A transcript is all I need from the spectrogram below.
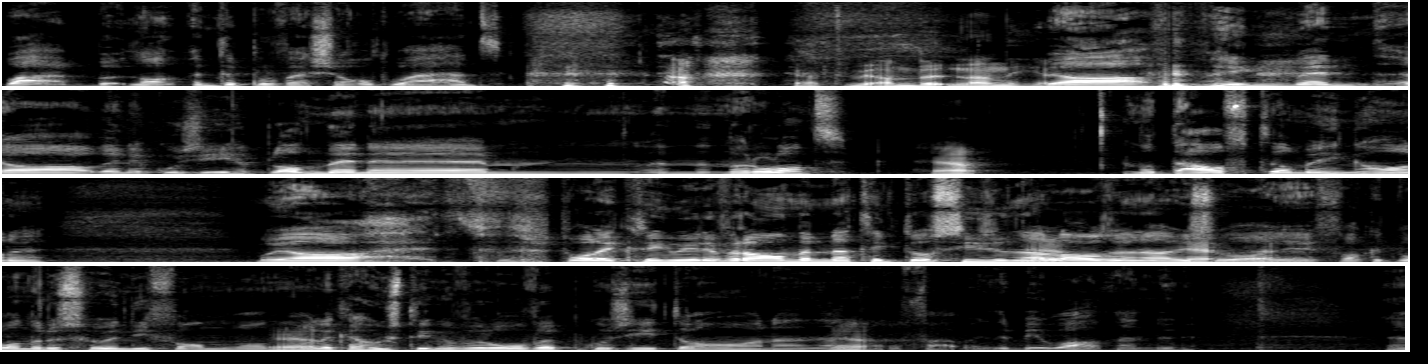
wat, buitenland, interprovinciaal, wat hand. Ja, aan buitenland. Ja. Gingen ben, ja, hebben een congé gepland in, ehm, in, naar Holland. ja. Naar Delft, dat we gingen gaan. Maar ja, het, ik ging weer veranderen. Het ging toch season en lazen. En wist Ja, wel, ja. hey, fuck, het wonder is gewoon niet van. Want Ja. wel, ik heb hoestingen voor over heb congé te gaan. En, en Ja. enfin, we erbij wachten en doen. Eh,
